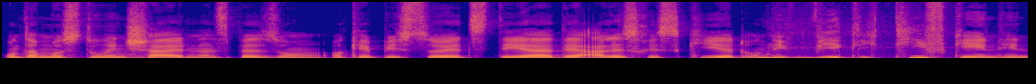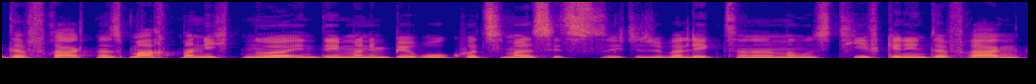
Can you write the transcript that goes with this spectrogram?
Und dann musst du entscheiden als Person, okay, bist du jetzt der, der alles riskiert und dich wirklich tiefgehend hinterfragt? Und das macht man nicht nur, indem man im Büro kurz mal sitzt und sich das überlegt, sondern man muss tiefgehend hinterfragen,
